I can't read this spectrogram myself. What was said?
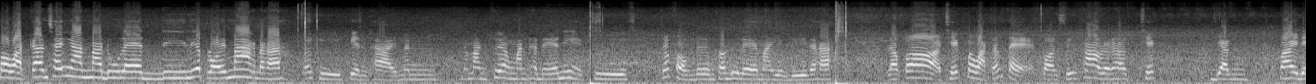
ประวัติการใช้งานมาดูแลดีเรียบร้อยมากนะคะ ก็คือเปลี่ยนถ่ายมันน้ำมันเครื่องมันทะเนนี่คือเจ้าของเดิมเขาดูแลมาอย่างดีนะคะ แล้วก็เช็คประวัติตั้งแต่ก่อนซื้อข้าวเลยนะคะ เช็คยันป้ายแด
